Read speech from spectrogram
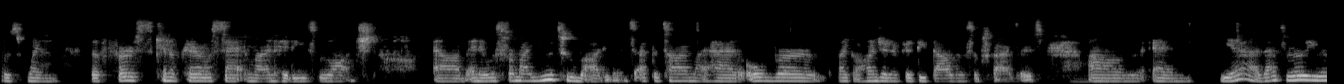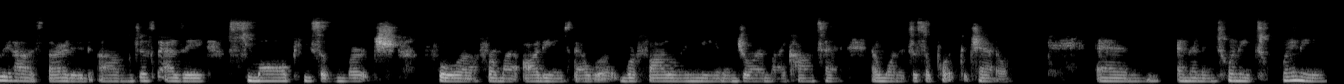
was when the first Kin Apparel satin line hoodies launched um, and it was for my YouTube audience. At the time, I had over like 150,000 subscribers. Um, and yeah, that's really, really how it started. Um, just as a small piece of merch for for my audience that were were following me and enjoying my content and wanted to support the channel. And and then in 2020,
